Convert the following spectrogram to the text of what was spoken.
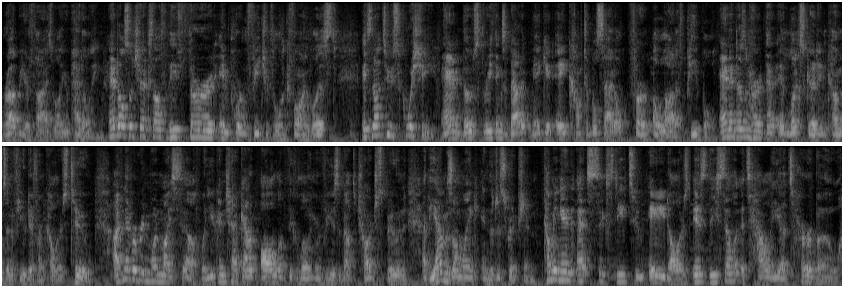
rub your thighs while you're pedaling. And it also checks off the third important feature to look for on the list, it's not too squishy, and those three things about it make it a comfortable saddle for a lot of people. And it doesn't hurt that it looks good and comes in a few different colors too. I've never ridden one myself, but you can check out all of the glowing reviews about the Charge Spoon at the Amazon link in the description. Coming in at 60 to $80 is the Selle Italia Turbo.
